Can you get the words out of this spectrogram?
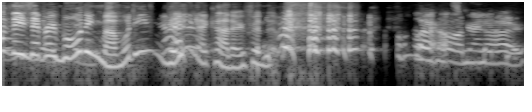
have these every morning, things?" Mum. What do you Yeah. mean I can't open them? Like, oh great. no.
